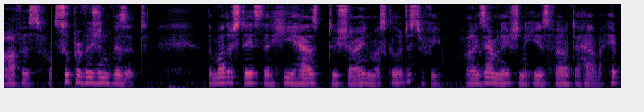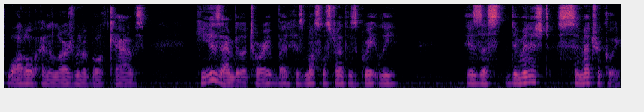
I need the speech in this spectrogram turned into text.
office for supervision visit. The mother states that he has Duchenne muscular dystrophy. On examination, he is found to have a hip waddle and enlargement of both calves. He is ambulatory, but his muscle strength is greatly is diminished symmetrically.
